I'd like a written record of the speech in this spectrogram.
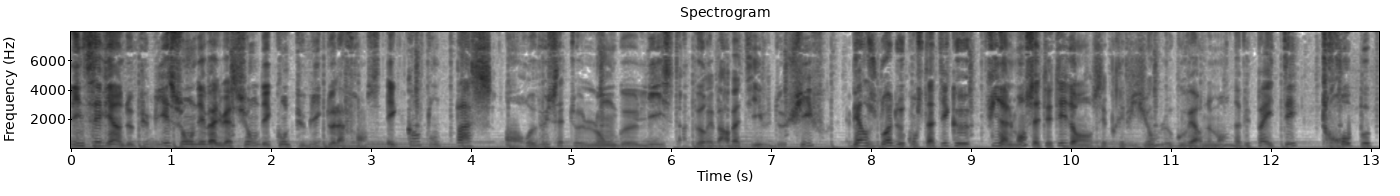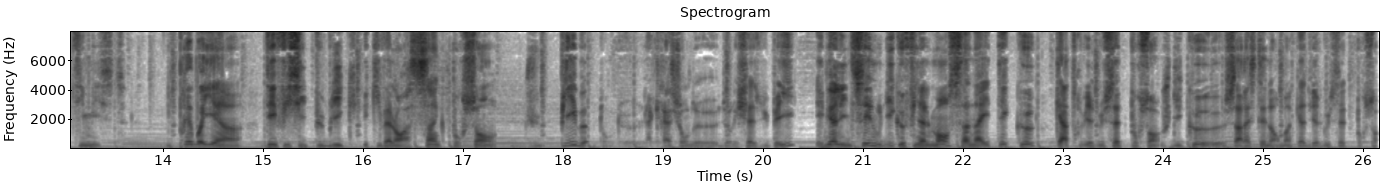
L'INSEE vient de publier son évaluation des comptes publics de la France. Et quand on passe en revue cette longue liste un peu rébarbative de chiffres, eh bien on se doit de constater que finalement cet été, dans ses prévisions, le gouvernement n'avait pas été trop optimiste. Il prévoyait un déficit public équivalent à 5% du PIB, donc la création de, de richesse du pays, eh bien l'INSEE nous dit que finalement ça n'a été que 4,7%. Je dis que euh, ça restait normal, 4,7%.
